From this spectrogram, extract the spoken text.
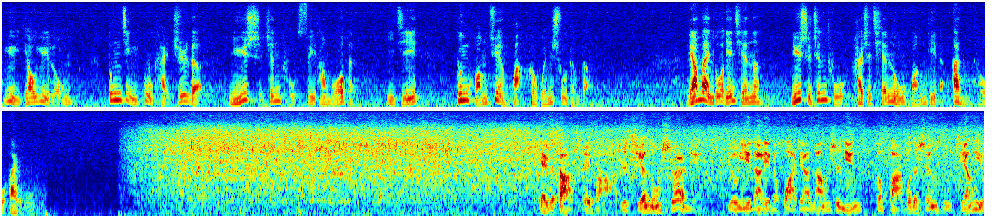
玉雕玉龙、东晋顾恺之的《女史箴图》隋唐摹本，以及敦煌绢画和文书等等。两百多年前呢，《女史箴图》还是乾隆皇帝的案头爱物。这个大水法是乾隆十二年由意大利的画家郎世宁和法国的神父蒋友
